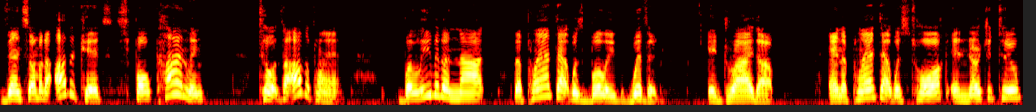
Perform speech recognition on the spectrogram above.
Then some of the other kids spoke kindly to the other plant believe it or not, the plant that was bullied withered. It dried up. And the plant that was talked and nurtured to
